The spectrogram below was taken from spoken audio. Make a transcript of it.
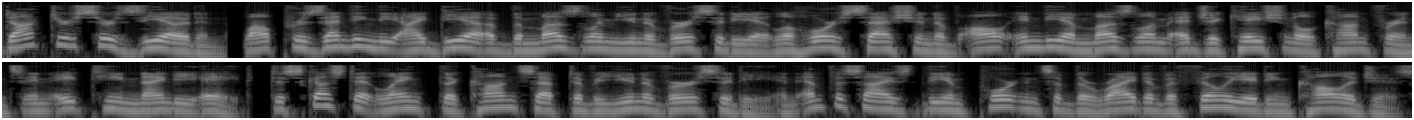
Dr. Sir Ziauddin, while presenting the idea of the Muslim University at Lahore session of All India Muslim Educational Conference in 1898, discussed at length the concept of a university and emphasized the importance of the right of affiliating colleges.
